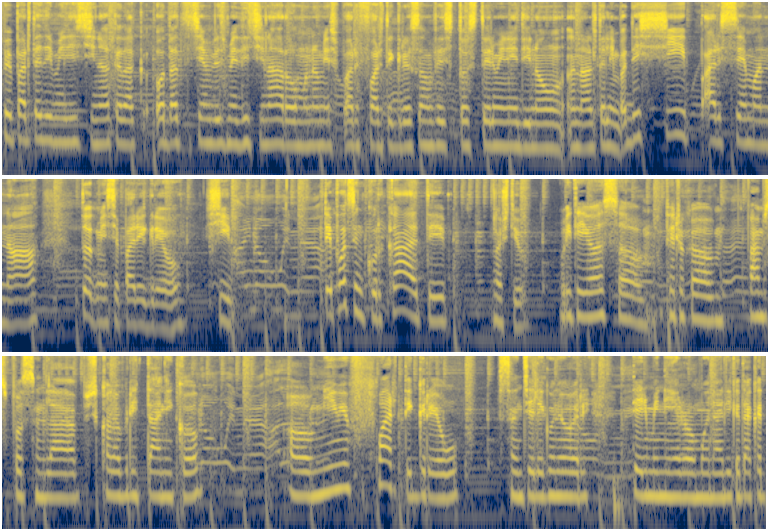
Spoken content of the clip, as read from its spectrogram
pe partea de medicină că dacă odată ce înveți medicina în română, mi se pare foarte greu să înveți toți termenii din nou în altă limbă. Deși ar semăna, tot mi se pare greu. Și te poți încurca, te... nu știu. Uite, eu o să, pentru că v-am spus, sunt la școala britanică, uh, mie mi-e foarte greu să înțeleg uneori termenii în română, adică dacă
